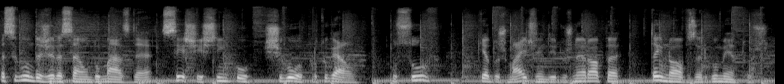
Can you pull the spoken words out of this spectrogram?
A segunda geração do Mazda CX-5 chegou a Portugal. O SUV, que é dos mais vendidos na Europa, tem novos argumentos.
